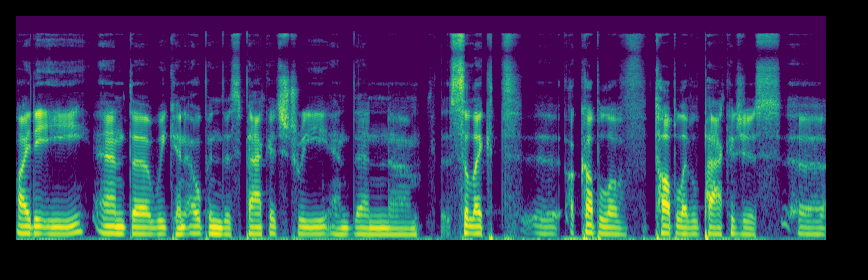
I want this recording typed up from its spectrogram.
IDE and uh, we can open this package tree and then um, select uh, a couple of top level packages uh,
